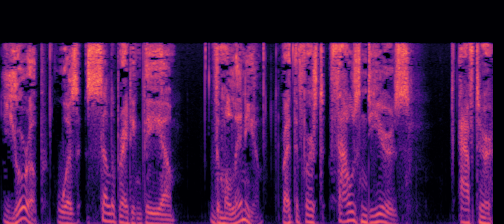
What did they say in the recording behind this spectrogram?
Europe was celebrating the uh, the millennium, right, the first thousand years after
